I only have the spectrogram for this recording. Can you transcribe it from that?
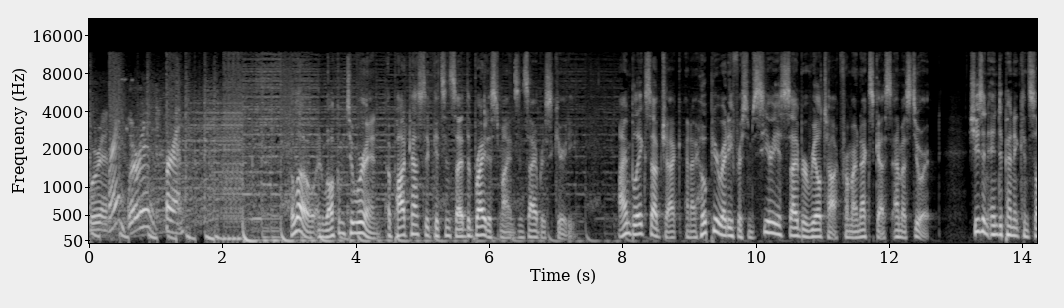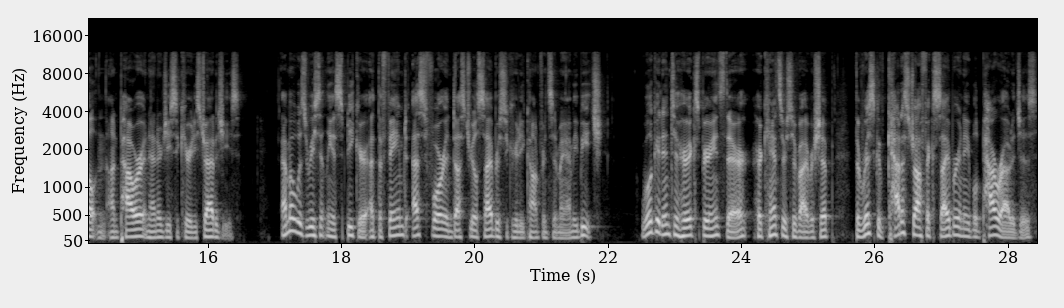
We're in. We're in. We're in. We're in. Hello, and welcome to We're In, a podcast that gets inside the brightest minds in cybersecurity. I'm Blake Sobczak, and I hope you're ready for some serious cyber real talk from our next guest, Emma Stewart. She's an independent consultant on power and energy security strategies. Emma was recently a speaker at the famed S4 Industrial Cybersecurity Conference in Miami Beach. We'll get into her experience there, her cancer survivorship, the risk of catastrophic cyber enabled power outages,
